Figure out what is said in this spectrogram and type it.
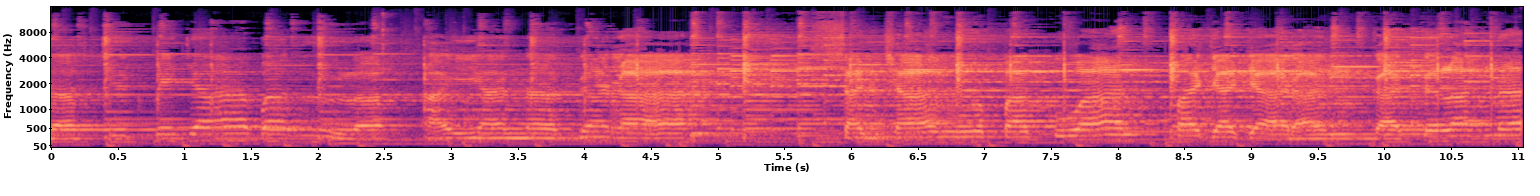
punah beja barulah aya negara. Sancang pakuan pajajaran katelahna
